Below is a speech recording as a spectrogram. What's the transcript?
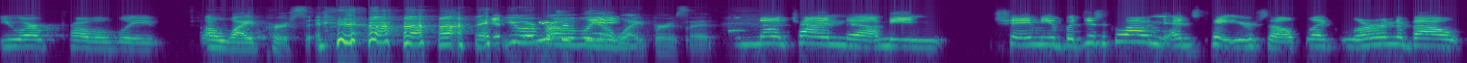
you are probably. A white person. you are probably a white person. I'm not trying to, I mean, shame you, but just go out and educate yourself. Like, learn about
